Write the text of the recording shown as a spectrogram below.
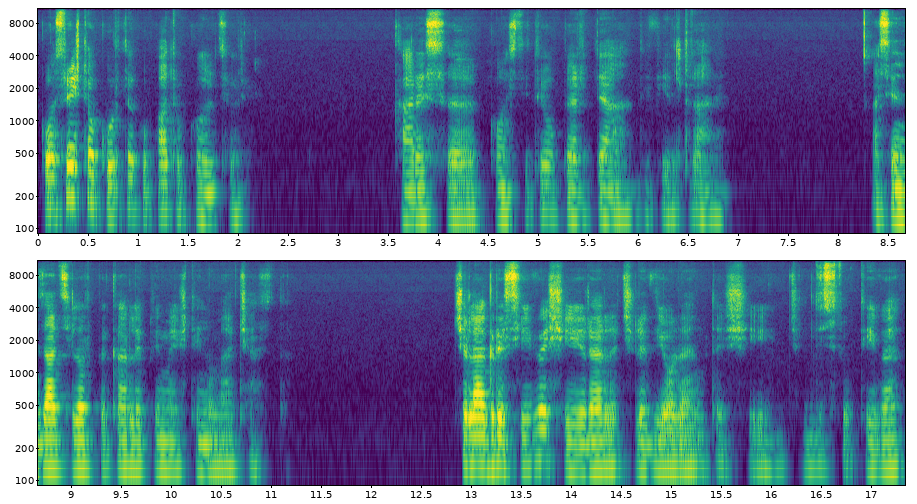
Construiește o curte cu patru colțuri care să constituie o perdea de filtrare a senzațiilor pe care le primești în lumea aceasta. Cele agresive și rele, cele violente și cele destructive,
